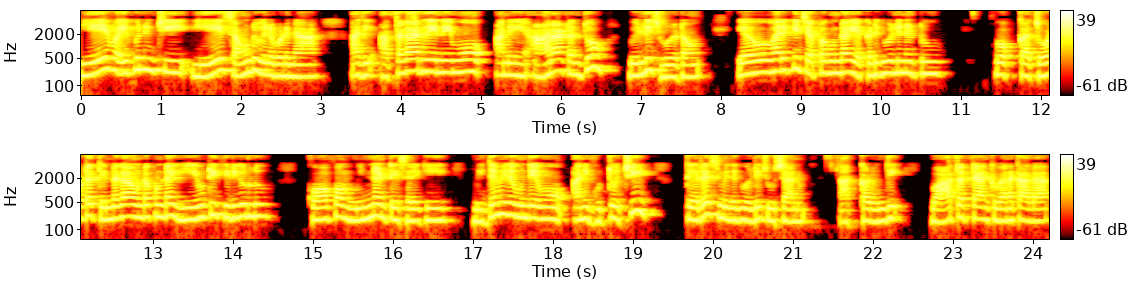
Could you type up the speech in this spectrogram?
ఏ వైపు నుంచి ఏ సౌండ్ వినబడినా అది అత్తగారిదేనేమో అనే ఆరాటంతో వెళ్ళి చూడటం ఎవరికి చెప్పకుండా ఎక్కడికి వెళ్ళినట్టు? ఒక్క చోట తిన్నగా ఉండకుండా ఏమిటి తిరుగుళ్ళు? కోపం మిన్నంటేసరికి మిద్ద మీద ఉందేమో అని గుర్తొచ్చి టెర్రస్ మీదకి వెళ్ళి చూశాను. అక్కడుంది వాటర్ ట్యాంక్ వెనకాల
